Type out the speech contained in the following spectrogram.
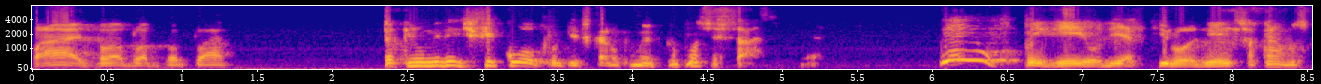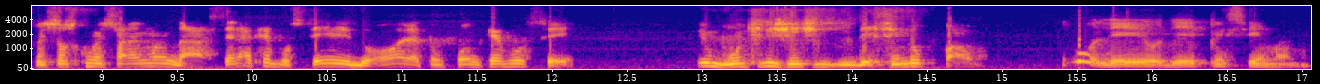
pais, blá, blá, blá, blá. Só que não me identificou, porque ficaram com medo que eu processasse. Né? E aí eu peguei, olhei aquilo, olhei, só que as pessoas começaram a me mandar. Será que é você? Olha, estão falando que é você. E um monte de gente descendo o pau. Eu olhei, olhei, pensei, mano,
